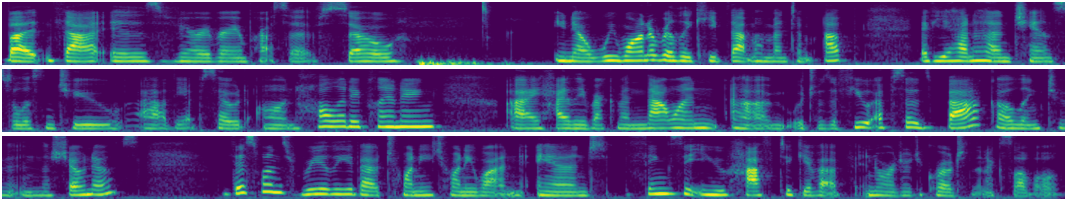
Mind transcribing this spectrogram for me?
But that is very, very impressive. So, you know, we want to really keep that momentum up. If you hadn't had a chance to listen to uh, the episode on holiday planning, I highly recommend that one, um, which was a few episodes back. I'll link to it in the show notes. This one's really about 2021 and things that you have to give up in order to grow to the next level.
